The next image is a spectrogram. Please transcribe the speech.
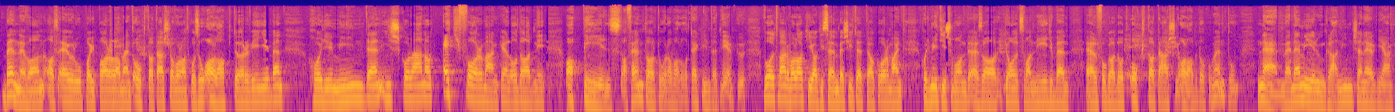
Benne van az Európai Parlament oktatásra vonatkozó alaptörvényében, hogy minden iskolának egyformán kell odaadni a pénzt a fenntartóra való tekintet nélkül. Volt már valaki, aki szembesítette a kormányt, hogy mit is mond ez a 84-ben elfogadott oktatási alapdokumentum? Nem, mert nem érünk rá, nincs energiánk,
